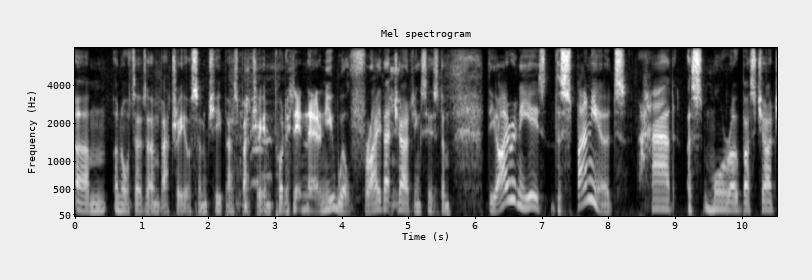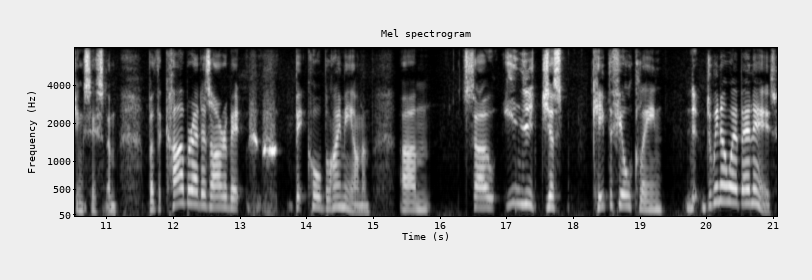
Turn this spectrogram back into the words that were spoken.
um, an AutoZone battery or some cheap ass battery and put it in there, and you will fry that charging system. The irony is, the Spaniards had a more robust charging system, but the carburetors are a bit, bit cool blimey on them. Um, so just keep the fuel clean. Do we know where Ben is?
